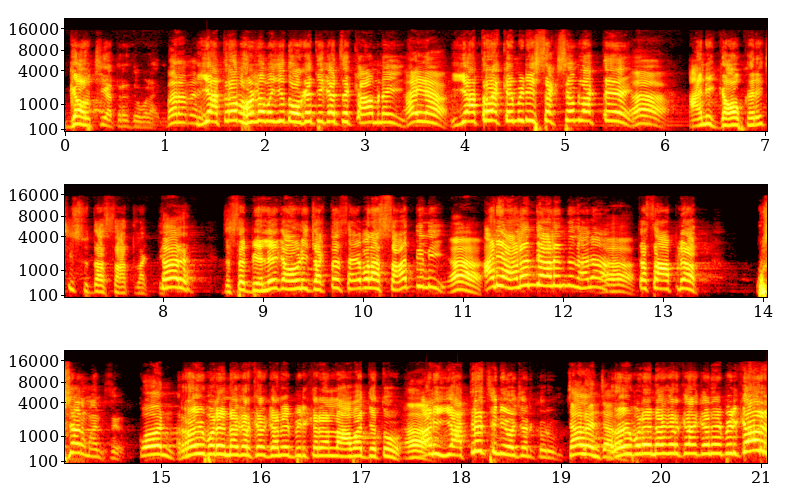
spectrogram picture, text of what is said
गावची यात्रा जवळ आहे. बरोबर आहे. यात्रा भरणं म्हणजे दोघं तिघाचं काम नाही. आहे ना. यात्रा कमिटी सक्षम लागते. हा. आणि गावकऱ्याची सुद्धा साथ लागते. तर? जसं बेले गावणी जगता साहेबाला साथ दिली हा. आणि आनंदी आनंद झाला. तसं आपल्यात हुशार माणसं कोण रविबडे नगरकर गणेश बिडकर यांना आवाज देतो हा. आणि यात्रेचं नियोजन करू चालन चालन रविबडे नगरकर गणेश बिडकर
